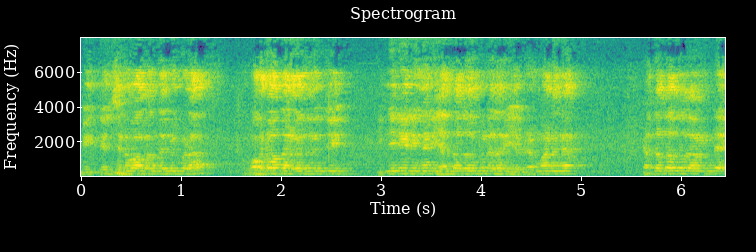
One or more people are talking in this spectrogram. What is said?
మీకు తెలిసిన వాళ్ళందరినీ కూడా ఒకటో తరగతి నుంచి ఇంజనీరింగ్ అని ఎంత చదువుకున్నా సరే ఈ బ్రహ్మాండంగా పెద్ద చదువులంటే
